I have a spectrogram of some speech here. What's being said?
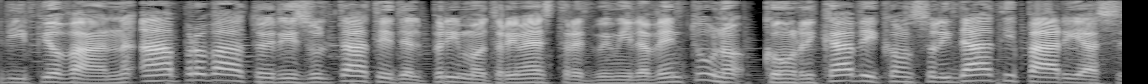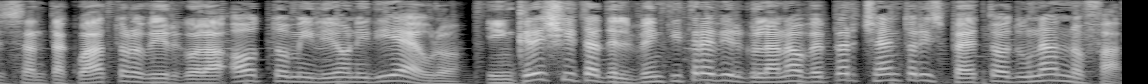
di Piovan ha approvato i risultati del primo trimestre 2021 con ricavi consolidati pari a 64,8 milioni di euro, in crescita del 23,9% rispetto ad un anno fa.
